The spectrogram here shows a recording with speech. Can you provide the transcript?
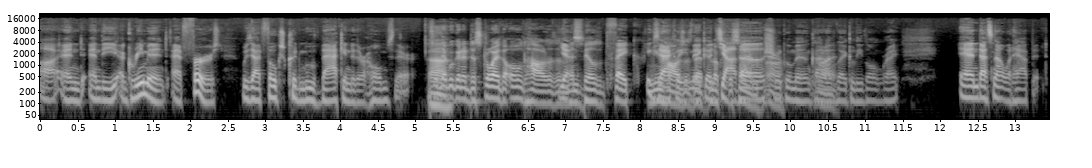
uh, and and the agreement at first was that folks could move back into their homes there. So they were going to destroy the old houses and Yes. then build fake Exactly, new houses make that a look the same. Jiada Oh. Kind right. of like Lidong, right? And that's not what happened.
